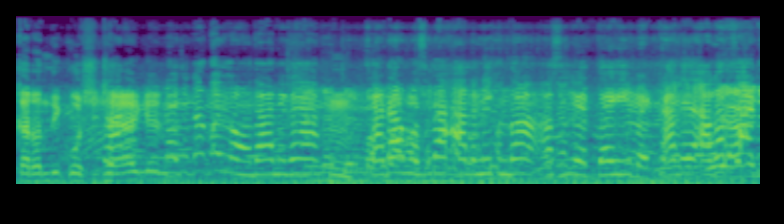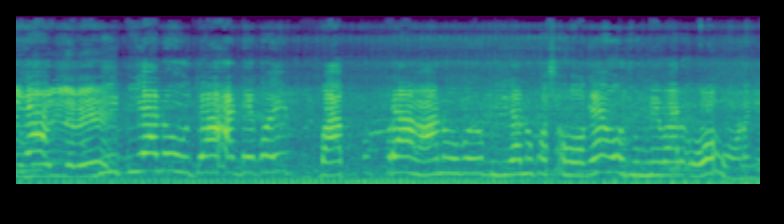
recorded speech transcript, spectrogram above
ਕਰਨ ਦੀ ਕੋਸ਼ਿਸ਼ ਹੈ ਕਿ ਜਿੰਨਾ ਚਿਰ ਕੋਈ ਆਉਂਦਾ ਨਹੀਂਗਾ ਸਾਡਾ ਮਸਲਾ ਹੱਲ ਨਹੀਂ ਹੁੰਦਾ ਅਸੀਂ ਏਦਾਂ ਹੀ ਬੈਠਾਂਗੇ। ਅਗਰ ਸਾਡੀਆਂ ਬੀਬੀਆਂ ਨੂੰ ਜਾਂ ਸਾਡੇ ਕੋਈ ਬਾਪ ਭਰਾਵਾਂ ਨੂੰ ਕੋਈ ਵੀਰਾਂ ਨੂੰ ਕੁਝ ਹੋ ਗਿਆ ਉਹ ਜ਼ਿੰਮੇਵਾਰ ਉਹ ਹੋਣਗੇ।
